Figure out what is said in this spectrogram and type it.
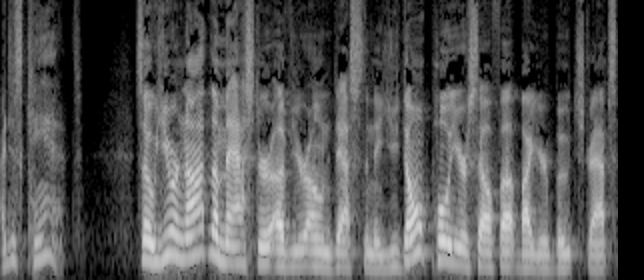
I just can't. So you're not the master of your own destiny. You don't pull yourself up by your bootstraps.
